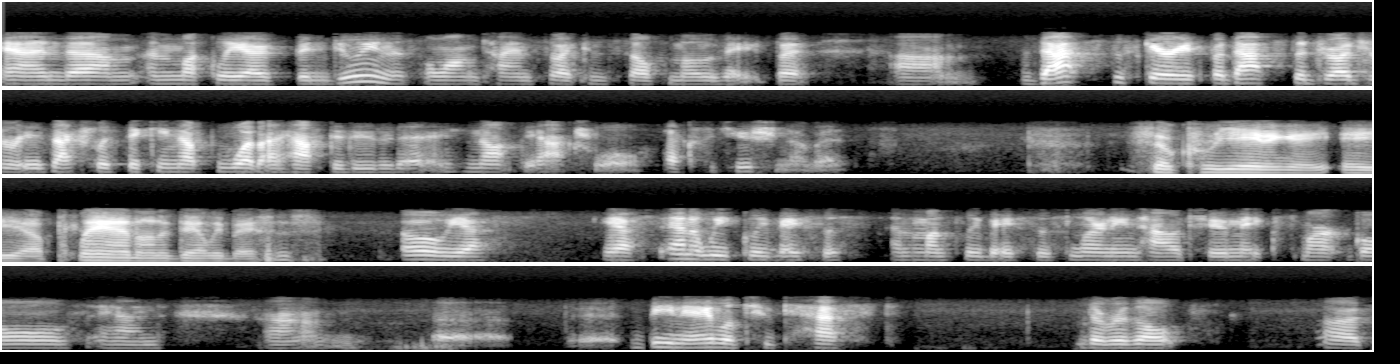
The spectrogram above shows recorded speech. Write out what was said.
and um, and luckily I've been doing this a long time, so I can self motivate. But um, that's the scariest, but that's the drudgery is actually thinking up what I have to do today, not the actual execution of it. So creating a, a, plan on a daily basis. Oh yes, yes, and a weekly basis and a monthly basis, learning how to make smart goals and um, uh, being able to test the results. Uh, it's,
